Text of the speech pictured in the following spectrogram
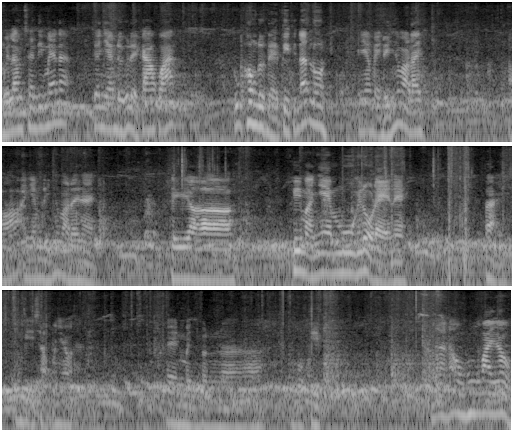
15 cm á. Chứ anh em đừng có để cao quá. Cũng không được để tịt trên đất luôn. Anh em phải đính nó vào đây. Đó anh em đính nó vào đây này. Thì uh, khi mà anh em mua cái đồ đẻ này phải chuẩn bị sọc với nhau. Nên mình còn à, uh, một kịp. Là nó không có bay đâu.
